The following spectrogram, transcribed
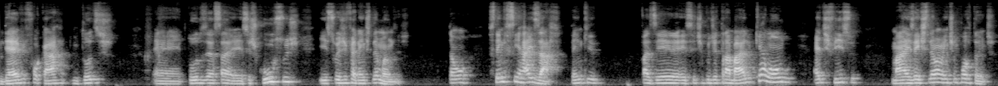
deve focar em todos é, todos essa, esses cursos e suas diferentes demandas. Então, você tem que se enraizar, tem que fazer esse tipo de trabalho, que é longo, é difícil, mas é extremamente importante.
